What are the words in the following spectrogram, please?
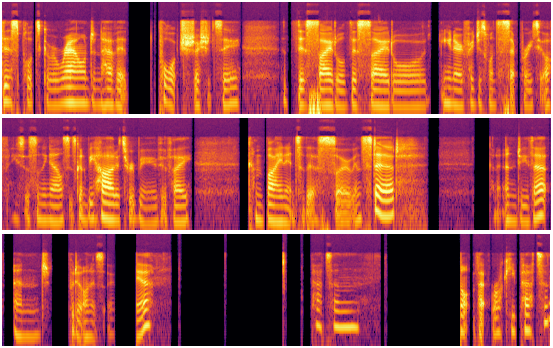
this portico around and have it porch, I should say, this side or this side, or you know, if I just want to separate it off and use it something else, it's going to be harder to remove if I combine it into this. So instead, I'm going to undo that and put it on its own layer. Pattern, not that rocky pattern.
